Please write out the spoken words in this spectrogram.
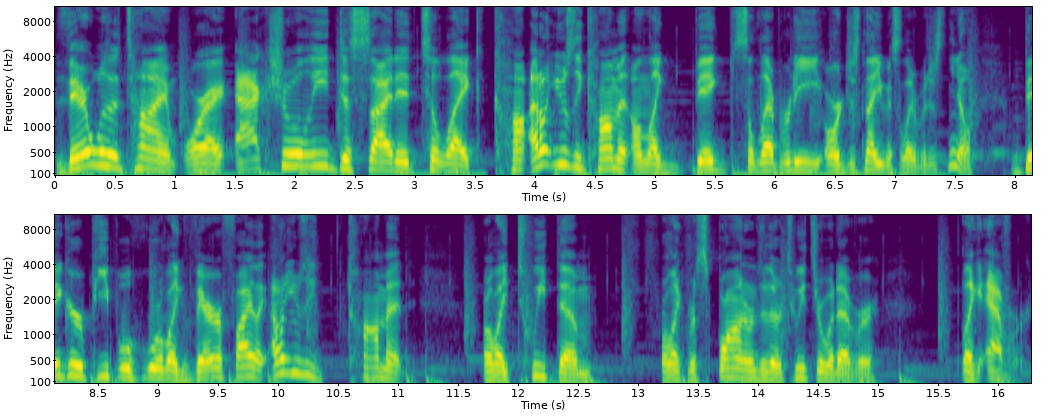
there was a time where I actually decided to like com- I don't usually comment on like big celebrity or just not even celebrity, but just you know, bigger people who are like verified. Like I don't usually comment or like tweet them or like respond to their tweets or whatever like ever.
